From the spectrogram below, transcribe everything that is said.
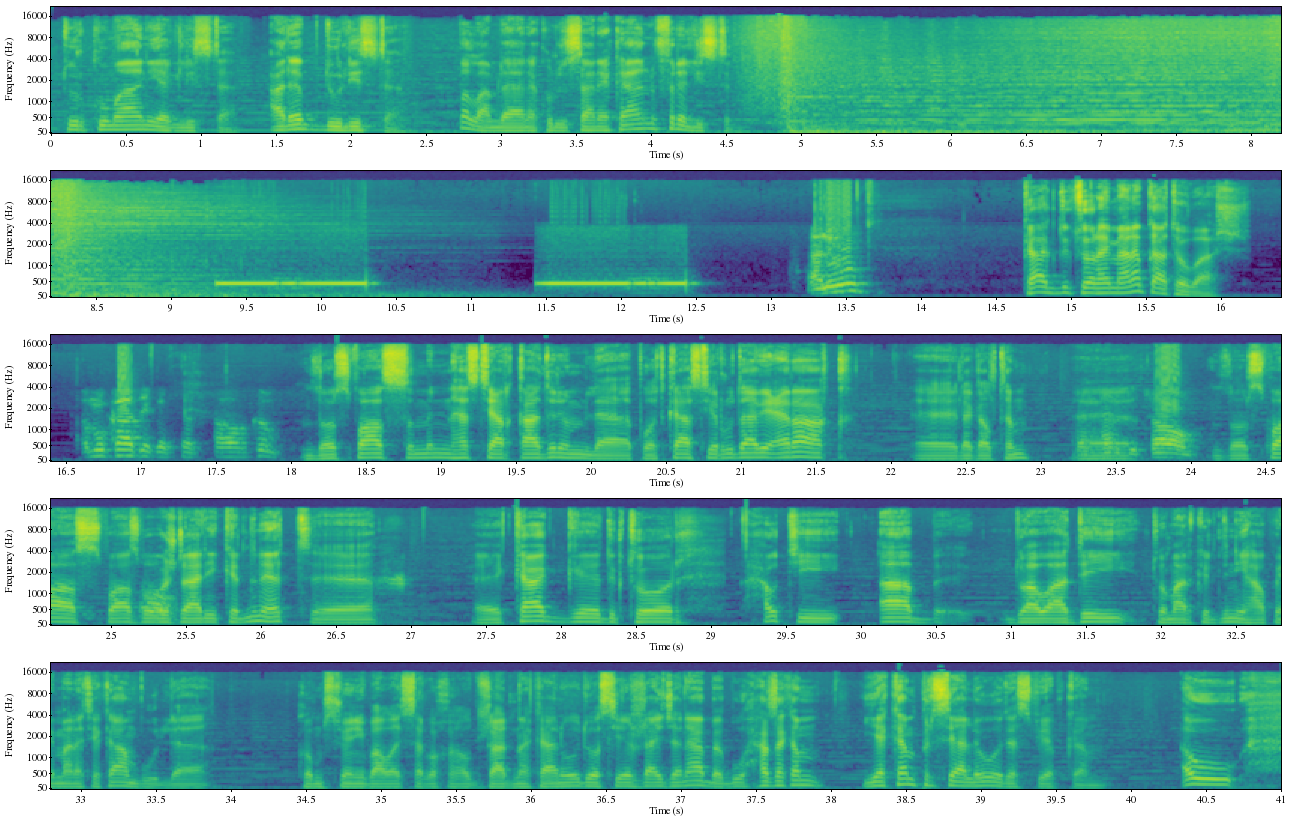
تورکمان یەک لیستە، عەرەب دوو لیستە، بەڵام لایەنە کوردستانیەکان فرە لیستن. ئەلو کاک دکتۆر هەیمانە بکاتەوە باش ئەمو کاتێکە سەرکم زۆر سپاس من هەستیار قادرم لە پۆتکاستی ڕووداوی عێراق لەگەڵتم زۆر سپاس سپاس بۆ بەشداریکردنت کاک دکتۆر حوتی ئاب دواوادەی تۆمارکردنی هاوپەیمانەتەکان بوو لە کۆمسیۆنی باڵای سەربەخۆ هەڵبژاردنەکان و دۆسیێژای جەنابە بوو حەزەکەم یەکەم پرسیار لەوە دەست پێ بکەم ئەو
